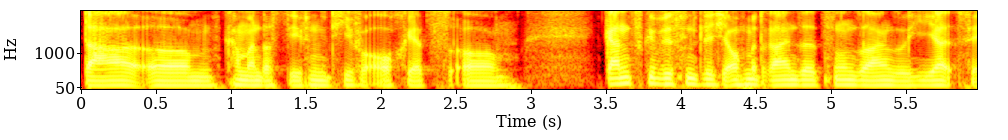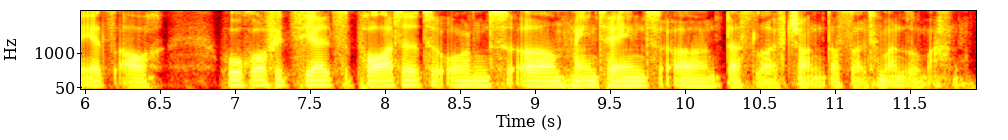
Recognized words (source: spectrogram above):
da ähm, kann man das definitiv auch jetzt äh, ganz gewissentlich auch mit reinsetzen und sagen, so hier ist ja jetzt auch hochoffiziell supported und äh, maintained. Äh, das läuft schon, das sollte man so machen.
